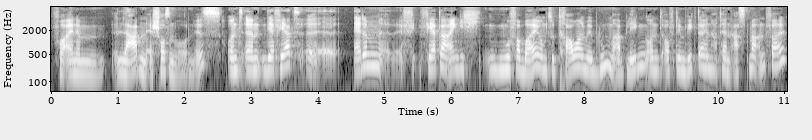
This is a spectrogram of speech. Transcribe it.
vor einem Laden erschossen worden ist. Und ähm, der fährt, äh, Adam fährt da eigentlich nur vorbei, um zu trauern, will Blumen ablegen und auf dem Weg dahin hat er einen Asthmaanfall.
